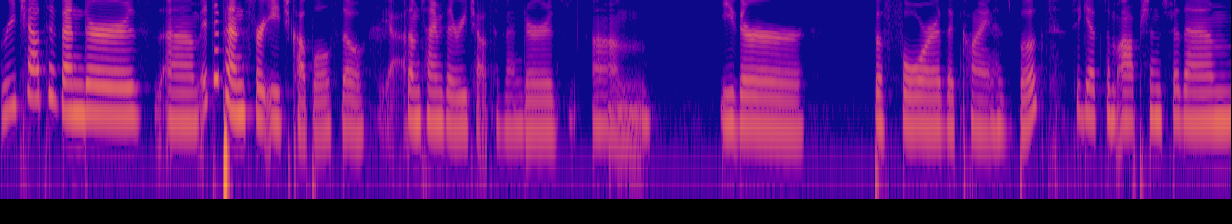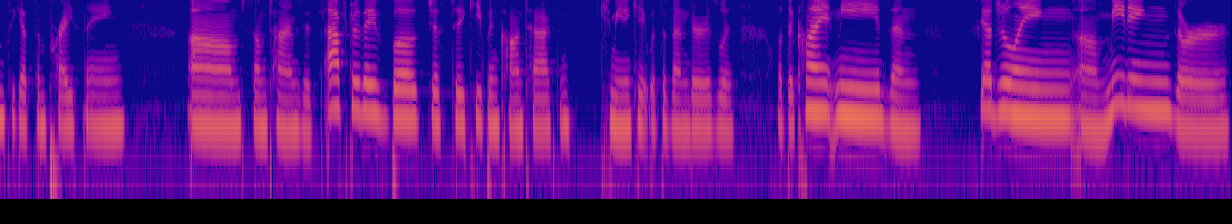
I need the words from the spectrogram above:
reach out to vendors. Um, it depends for each couple. So yeah. sometimes I reach out to vendors um, either before the client has booked to get some options for them, to get some pricing. Um, sometimes it's after they've booked just to keep in contact and communicate with the vendors with what the client needs and scheduling um, meetings or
